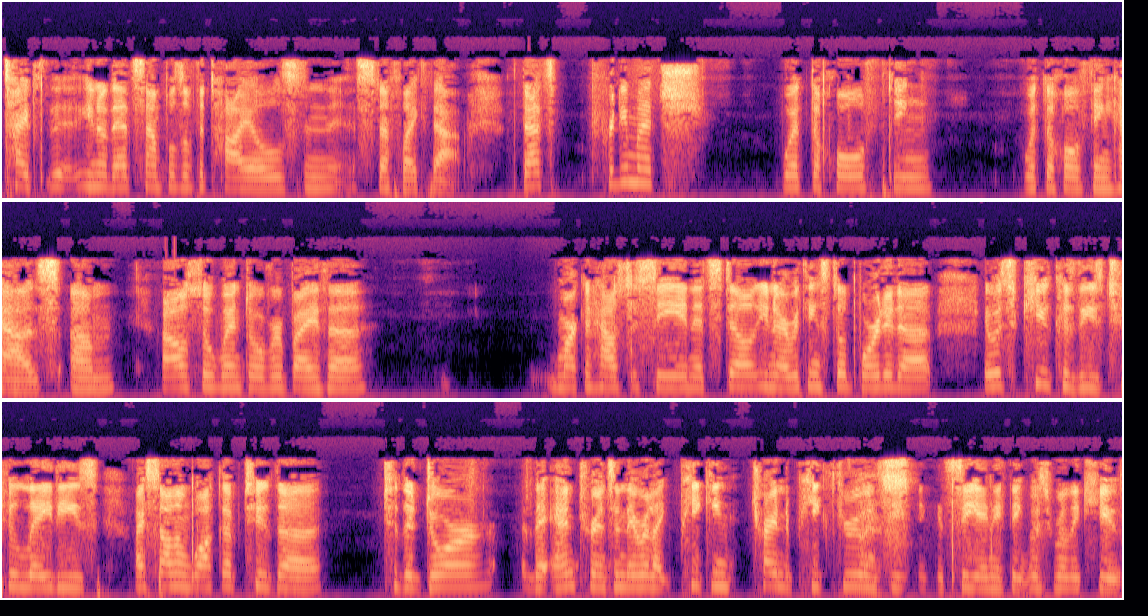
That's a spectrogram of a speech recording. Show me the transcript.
type you know that samples of the tiles and stuff like that. That's pretty much what the whole thing what the whole thing has. Um, I also went over by the market house to see and it's still you know everything's still boarded up it was cute because these two ladies i saw them walk up to the to the door the entrance and they were like peeking trying to peek through and see if they could see anything it was really cute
